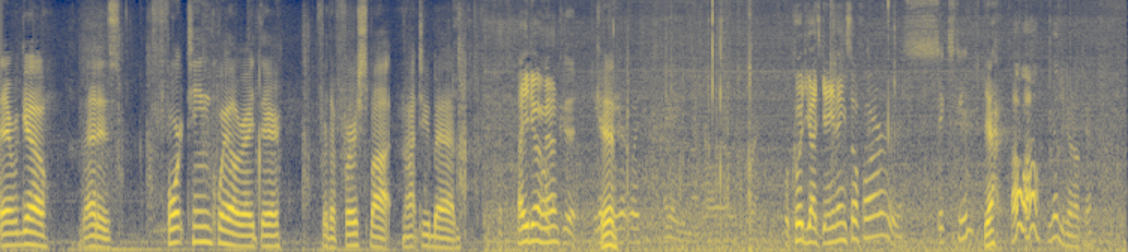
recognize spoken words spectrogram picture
There we go. That is 14 quail right there for the first spot. Not too bad. How you doing, man? Good. Good. Well, cool. You guys get anything so far? 16? Yeah. Oh wow, you guys are doing okay.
